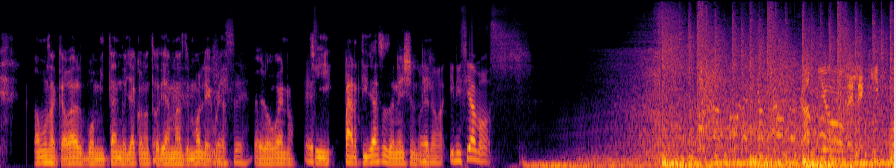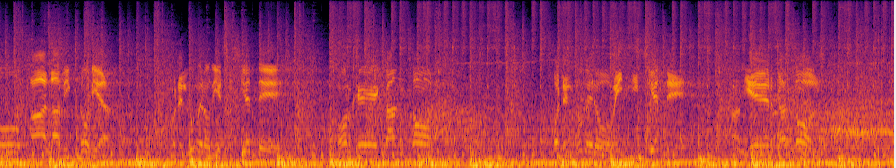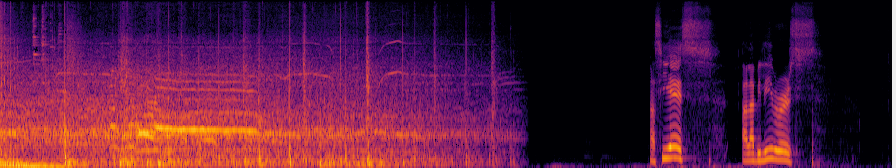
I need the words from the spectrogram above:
vamos a acabar vomitando ya con otro día más de mole, güey. Ya sé. Pero bueno, Es- sí, partidazos de Nations League. Bueno, iniciamos. Victoria. Con el número 17, Jorge Cantón. Con el número 27, Javier Cantón. Así es, a la Believers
